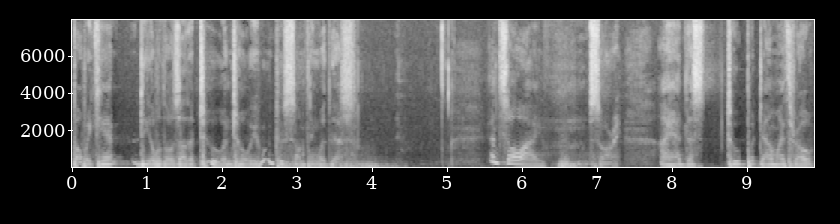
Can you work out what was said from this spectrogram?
but we can't deal with those other two until we do something with this. And so I, sorry, I had this tube put down my throat.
